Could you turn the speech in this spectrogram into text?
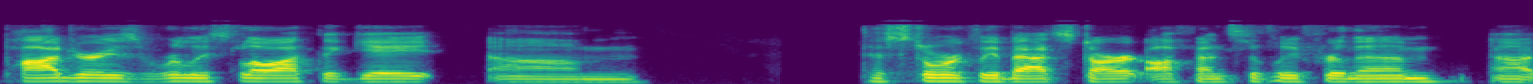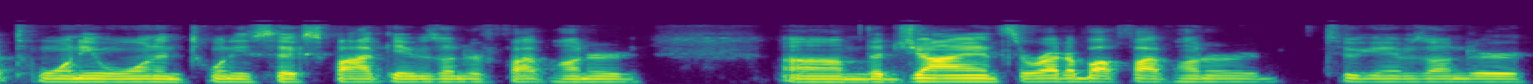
Padres really slow out the gate. Um, historically bad start offensively for them. Uh, 21 and 26, five games under 500. Um, the Giants are right about 500, two games under.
